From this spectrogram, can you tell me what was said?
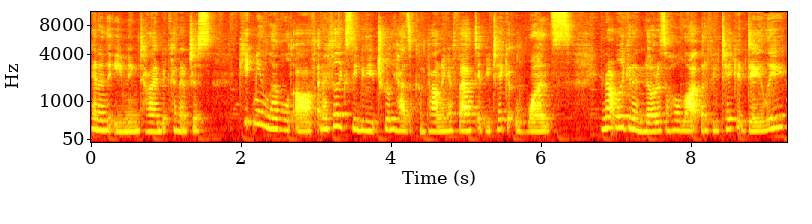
and in the evening time to kind of just keep me leveled off. And I feel like CBD truly has a compounding effect. If you take it once, you're not really gonna notice a whole lot, but if you take it daily,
